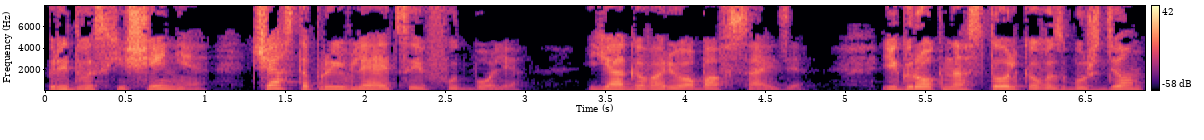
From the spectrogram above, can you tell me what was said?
Предвосхищение часто проявляется и в футболе. Я говорю об офсайде. Игрок настолько возбужден,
